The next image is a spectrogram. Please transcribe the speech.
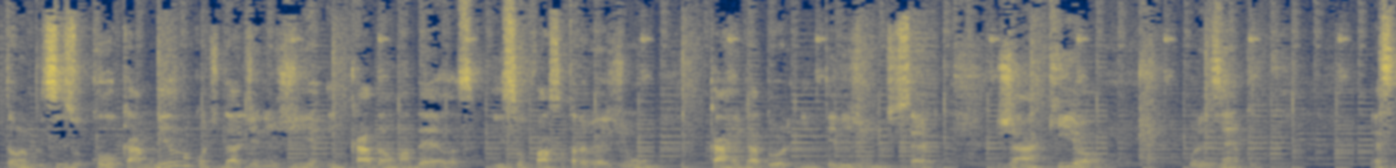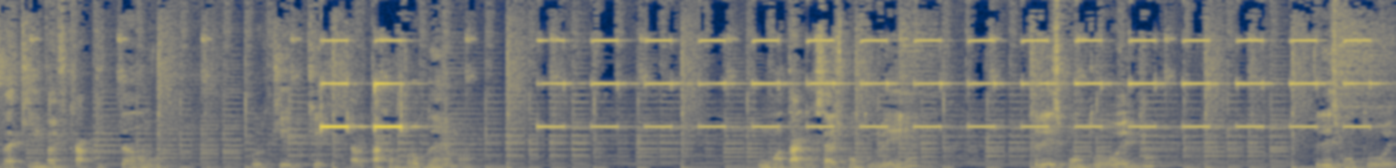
Então eu preciso colocar a mesma quantidade de energia em cada uma delas. Isso eu faço através de um carregador inteligente, certo? Já aqui, ó, por exemplo, essa daqui vai ficar pitando. Por quê? Porque ela está com problema. Uma está com 7.6, 3.8, 3.8.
